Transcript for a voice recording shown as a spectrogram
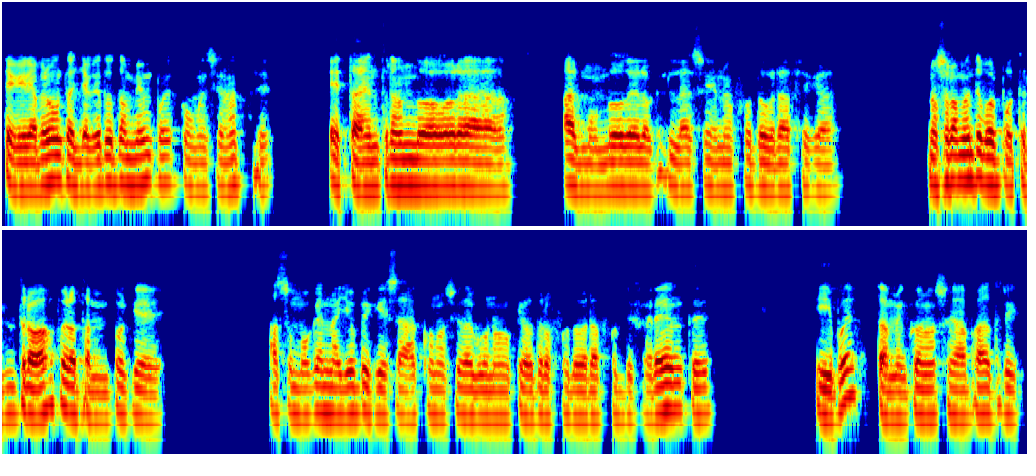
te quería preguntar, ya que tú también, pues, como mencionaste, estás entrando ahora al mundo de lo que es la escena fotográfica, no solamente por postear tu trabajo, pero también porque asumo que en la Yupi quizás has conocido a algunos que otros fotógrafos diferentes, y pues también conoces a Patrick.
